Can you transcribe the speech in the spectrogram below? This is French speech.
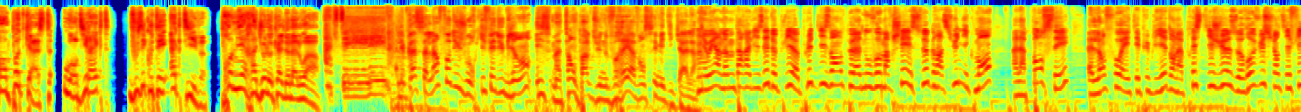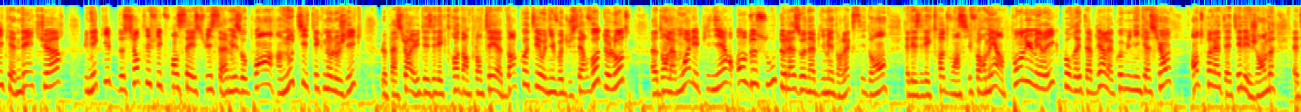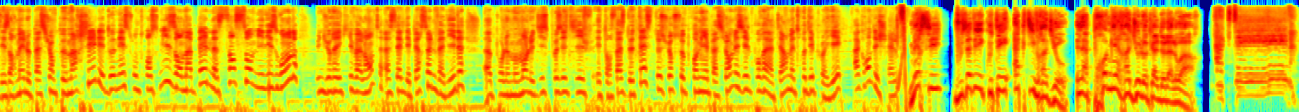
En podcast ou en direct, vous écoutez Active, première radio locale de la Loire. Active. Les places à l'info du jour qui fait du bien. Et ce matin, on parle d'une vraie avancée médicale. Et oui, un homme paralysé depuis euh, plus de 10 ans peut à nouveau marcher et ce grâce uniquement à la pensée. L'info a été publiée dans la prestigieuse revue scientifique Nature. Une équipe de scientifiques français et suisses a mis au point un outil technologique. Le patient a eu des électrodes implantées d'un côté au niveau du cerveau, de l'autre dans la moelle épinière en dessous de la zone abîmée dans l'accident. Les électrodes vont ainsi former un pont numérique pour rétablir la communication entre la tête et les jambes. Désormais, le patient peut marcher. Les données sont transmises en à peine 500 millisecondes, une durée équivalente à celle des personnes valides. Euh, Pour le moment, le dispositif est en phase de test sur ce premier patient, mais il pourrait à terme être déployé à grande échelle. Merci, vous avez écouté Active Radio, la première radio locale de la Loire. Active.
